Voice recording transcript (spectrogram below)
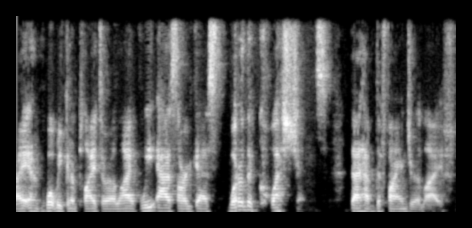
right and what we can apply to our life we ask our guests what are the questions that have defined your life?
